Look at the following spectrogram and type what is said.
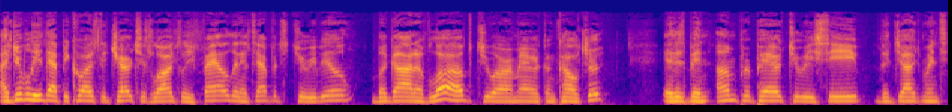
I do believe that because the church has largely failed in its efforts to reveal the God of love to our American culture, it has been unprepared to receive the judgments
